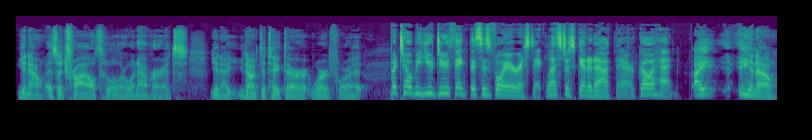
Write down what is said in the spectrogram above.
you know as a trial tool or whatever. It's you know you don't have to take their word for it. But Toby, you do think this is voyeuristic. Let's just get it out there. Go ahead. I, you know,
